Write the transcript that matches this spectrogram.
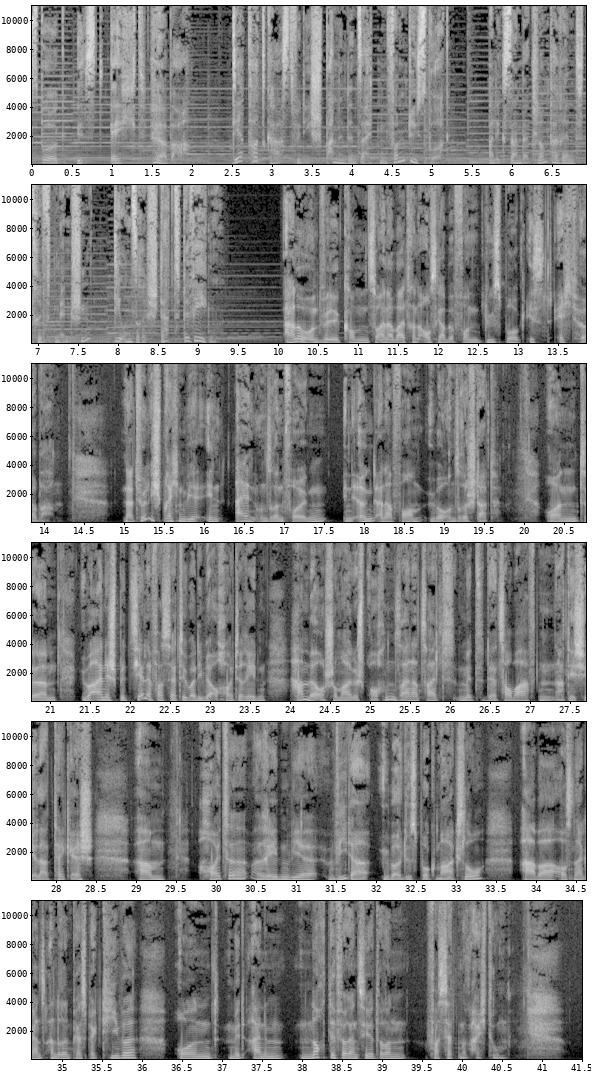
Duisburg ist echt hörbar. Der Podcast für die spannenden Seiten von Duisburg. Alexander Klomperent trifft Menschen, die unsere Stadt bewegen. Hallo und willkommen zu einer weiteren Ausgabe von Duisburg ist echt hörbar. Natürlich sprechen wir in allen unseren Folgen in irgendeiner Form über unsere Stadt. Und ähm, über eine spezielle Facette, über die wir auch heute reden, haben wir auch schon mal gesprochen, seinerzeit mit der zauberhaften Hatishela Tekesh. Ähm, heute reden wir wieder über Duisburg-Marxloh, aber aus einer ganz anderen Perspektive und mit einem noch differenzierteren Facettenreichtum.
